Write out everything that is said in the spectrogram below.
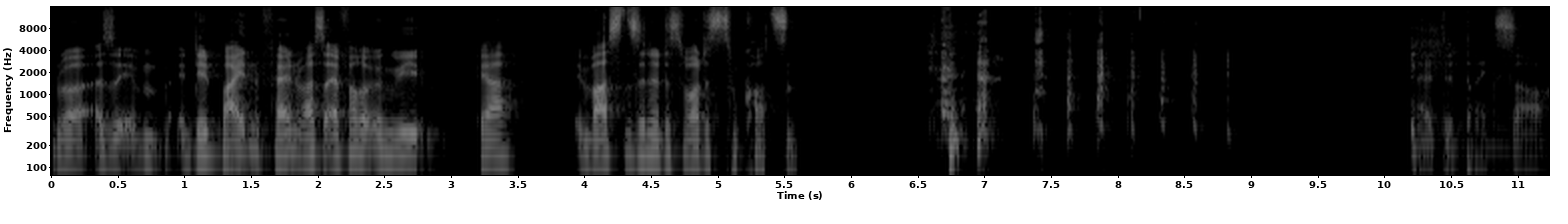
Nur, also eben in den beiden Fällen war es einfach irgendwie, ja, im wahrsten Sinne des Wortes zum Kotzen. Alte Drecksau.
